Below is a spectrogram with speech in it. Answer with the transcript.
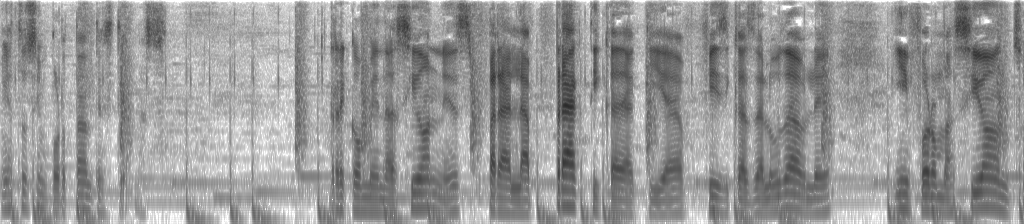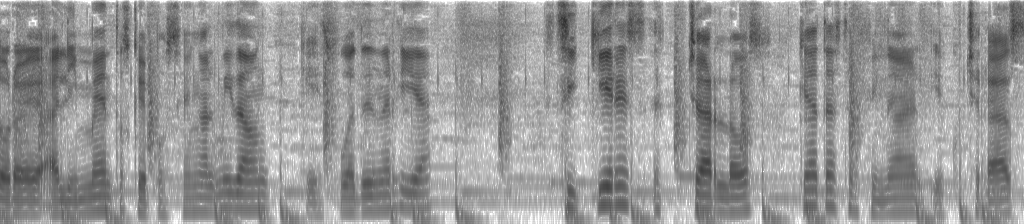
estos importantes temas. Recomendaciones para la práctica de actividad física saludable, información sobre alimentos que poseen almidón, que es fuente de energía. Si quieres escucharlos, quédate hasta el final y escucharás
